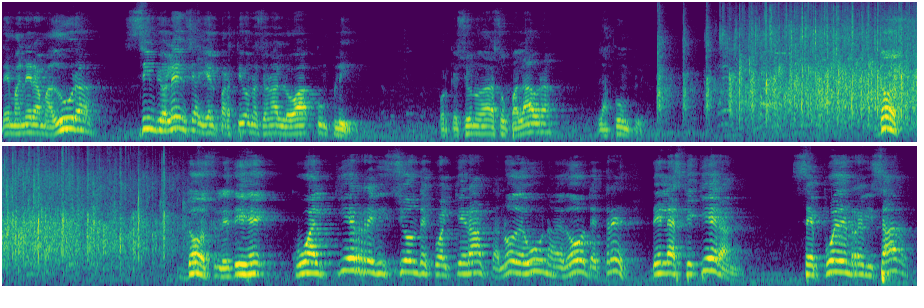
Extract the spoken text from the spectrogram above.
de manera madura, sin violencia, y el Partido Nacional lo ha cumplido. Porque si uno da su palabra, la cumple. Dos. Dos, les dije cualquier revisión de cualquier acta, no de una, de dos, de tres, de las que quieran, se pueden revisar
